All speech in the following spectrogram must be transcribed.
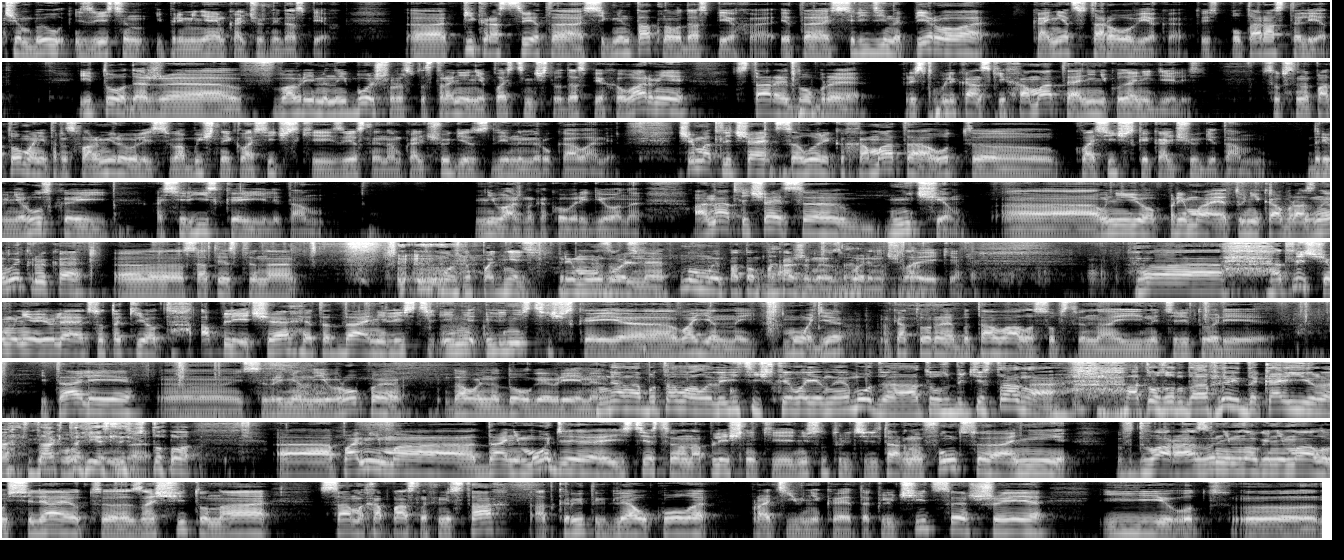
чем был известен и применяем кольчужный доспех. Э, пик расцвета сегментатного доспеха – это середина первого, конец второго века, то есть полтораста лет. И то даже во время наибольшего распространения пластинчатого доспеха в армии старые добрые республиканские хаматы, они никуда не делись. Собственно, потом они трансформировались в обычные классические известные нам кольчуги с длинными рукавами. Чем отличается лорика хамата от э, классической кольчуги, там, древнерусской, ассирийской или там неважно какого региона, она отличается ничем. А, у нее прямая туникообразная выкройка, э, соответственно, можно поднять прямоугольная. Ну, мы потом покажем ее в сборе на человеке. А, отличием у нее являются вот такие вот оплечья. Это дань эллинистической э, военной моде, которая бытовала, собственно, и на территории Италии, э, и современной Европы довольно долгое время. Да, она бытовала эллинистическая военная мода от Узбекистана, от Узандары до Каира. Так-то, если что. А, помимо дани моде, естественно, наплечники несут утилитарную функцию. Они в два раза, ни много ни мало, усиляют э, защиту на самых опасных местах, открытых для укола противника. Это ключица, шея и вот э,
